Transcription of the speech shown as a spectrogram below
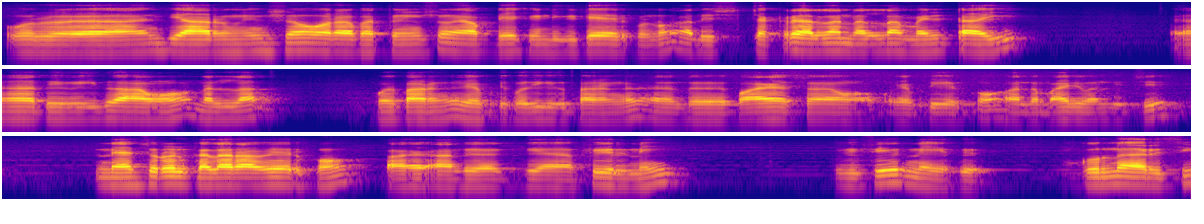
ஒரு அஞ்சு ஆறு நிமிஷம் ஒரு பத்து நிமிஷம் அப்படியே கிண்டிக்கிட்டே இருக்கணும். அது சர்க்கரை எல்லாம் நல்லா மெல்ட் ஆகி அது இது ஆகும் நல்லா போய் பாருங்கள் எப்படி கொதிக்குது பாருங்கள் அந்த பாயாசம் எப்படி இருக்கும் அந்த மாதிரி வந்துச்சு. நேச்சுரல் கலராகவே இருக்கும் அது ஃபீர்னி இது ஃபீர்னி இது. குருணை அரிசி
